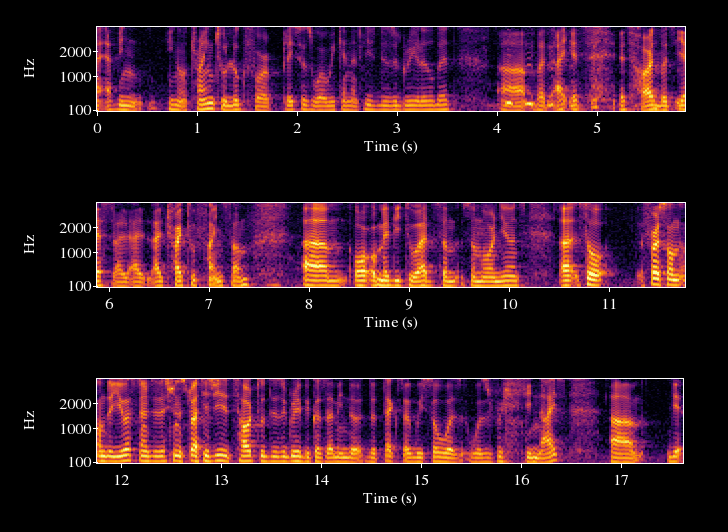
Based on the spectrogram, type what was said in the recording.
I, I've been, you know, trying to look for places where we can at least disagree a little bit, uh, but I, it's it's hard. But yes, I'll, I'll, I'll try to find some, um, or, or maybe to add some some more nuance. Uh, so first on, on the U.S. standardization strategy, it's hard to disagree because I mean the, the text that we saw was was really nice, um, the,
